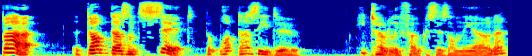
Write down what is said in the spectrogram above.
but the dog doesn't sit, but what does he do? He totally focuses on the owner.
